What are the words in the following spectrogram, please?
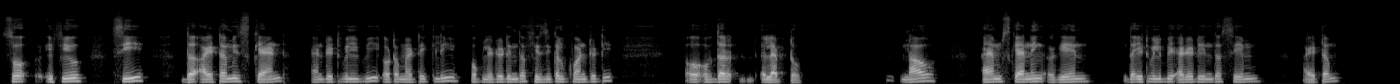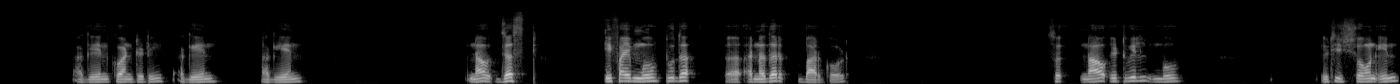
So if you see the item is scanned and it will be automatically populated in the physical quantity of the laptop. Now I am scanning again, the it will be added in the same item. Again quantity, again, again. Now just if I move to the uh, another barcode, so now it will move, it is shown in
